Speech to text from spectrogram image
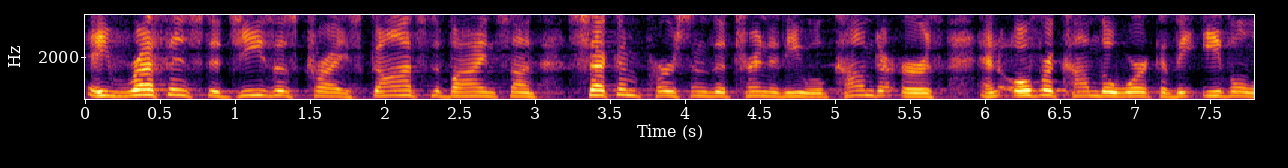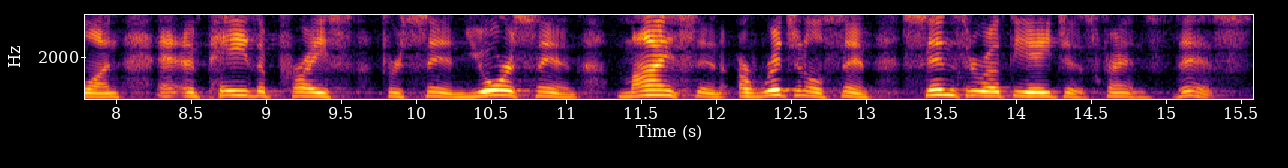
A reference to Jesus Christ, God's divine Son, second person of the Trinity, will come to earth and overcome the work of the evil one and, and pay the price for sin. Your sin, my sin, original sin, sin throughout the ages. Friends, this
